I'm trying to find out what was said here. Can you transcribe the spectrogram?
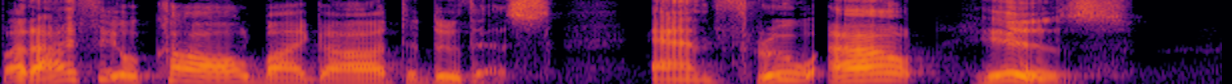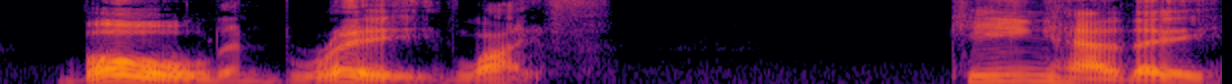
But I feel called by God to do this. And throughout his bold and brave life, King had a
